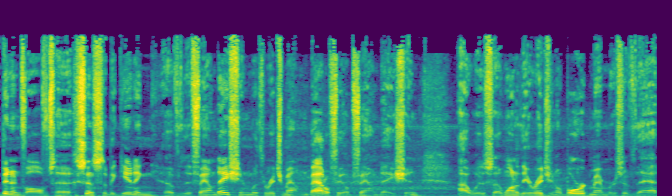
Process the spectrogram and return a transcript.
been involved uh, since the beginning of the foundation with the Rich Mountain Battlefield Foundation. I was uh, one of the original board members of that.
